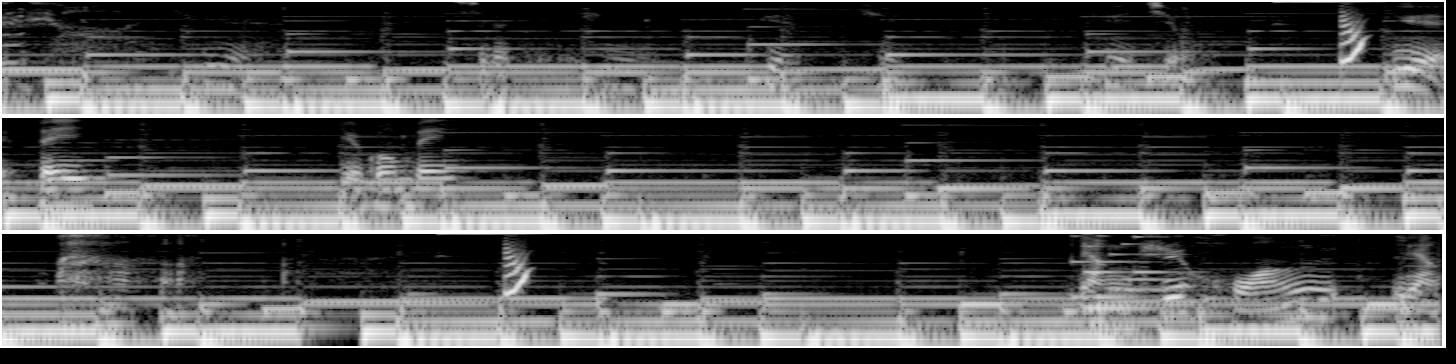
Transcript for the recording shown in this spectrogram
这是啥呀？月七个字。月月月月月杯月光杯。黄，两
